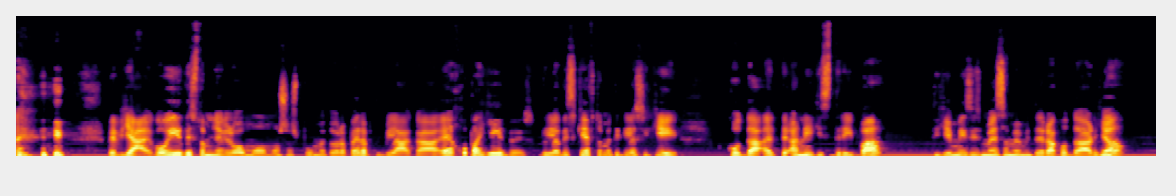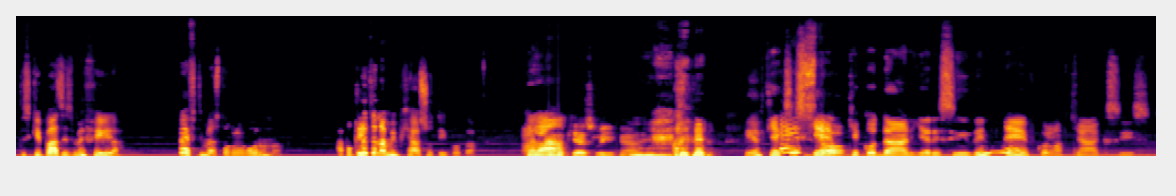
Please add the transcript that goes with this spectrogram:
Παιδιά, εγώ ήδη στο μυαλό μου όμως, ας πούμε τώρα, πέρα από την πλάκα, έχω παγίδες. Δηλαδή σκέφτομαι την κλασική. Κοντά, ε, τε- ανοίγεις τρύπα, τη γεμίζεις μέσα με μητερά κοντάρια, τη σκεπάζεις με φύλλα. Πέφτει μέσα στο γρηγούρνο. Αποκλείται να μην πιάσω τίποτα. Καλά. Αν το πιάσει λογικά. Για να φτιάξεις και, Έστω. και κοντάρια, ρε, εσύ, δεν είναι εύκολο να φτιάξεις.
